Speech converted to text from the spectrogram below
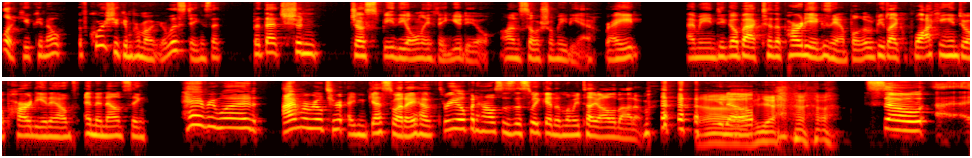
look, you can of course you can promote your listings, that but that shouldn't just be the only thing you do on social media, right? I mean, to go back to the party example, it would be like walking into a party announce- and announcing, Hey, everyone, I'm a realtor. And guess what? I have three open houses this weekend, and let me tell you all about them. uh, you know? Yeah. so uh,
